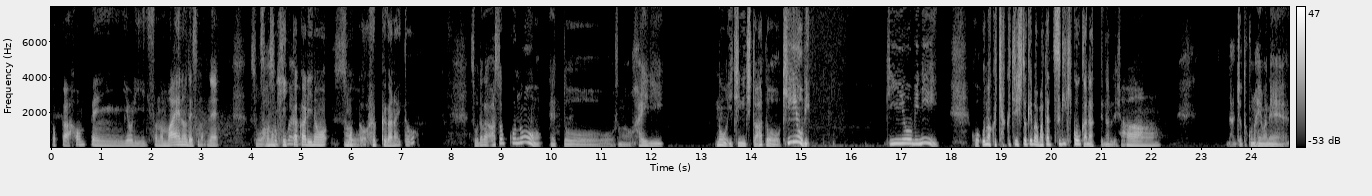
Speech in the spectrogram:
そっか、本編よりその前のですもんね。そう、そあそこがの引っかかりのもっとフックがないと。そう、だからあそこの、えっと、その入りの一日と、あと、金曜日。金曜日に、こう、うまく着地しとけば、また次聞こうかなってなるでしょ。あなちょっとこの辺はね、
